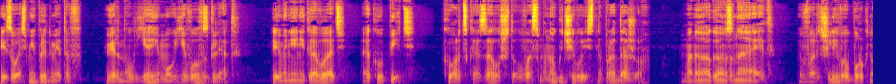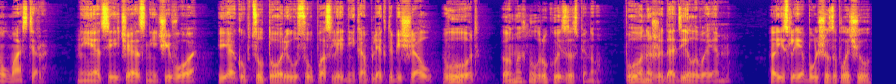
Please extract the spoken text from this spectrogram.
из восьми предметов». Вернул я ему его взгляд. «И мне не ковать, а купить». Корт сказал, что у вас много чего есть на продажу. «Много он знает», Ворчливо буркнул мастер. «Нет сейчас ничего. Я купцу Ториусу последний комплект обещал. Вот». Он махнул рукой за спину. «Поножи доделываем». «А если я больше заплачу?»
